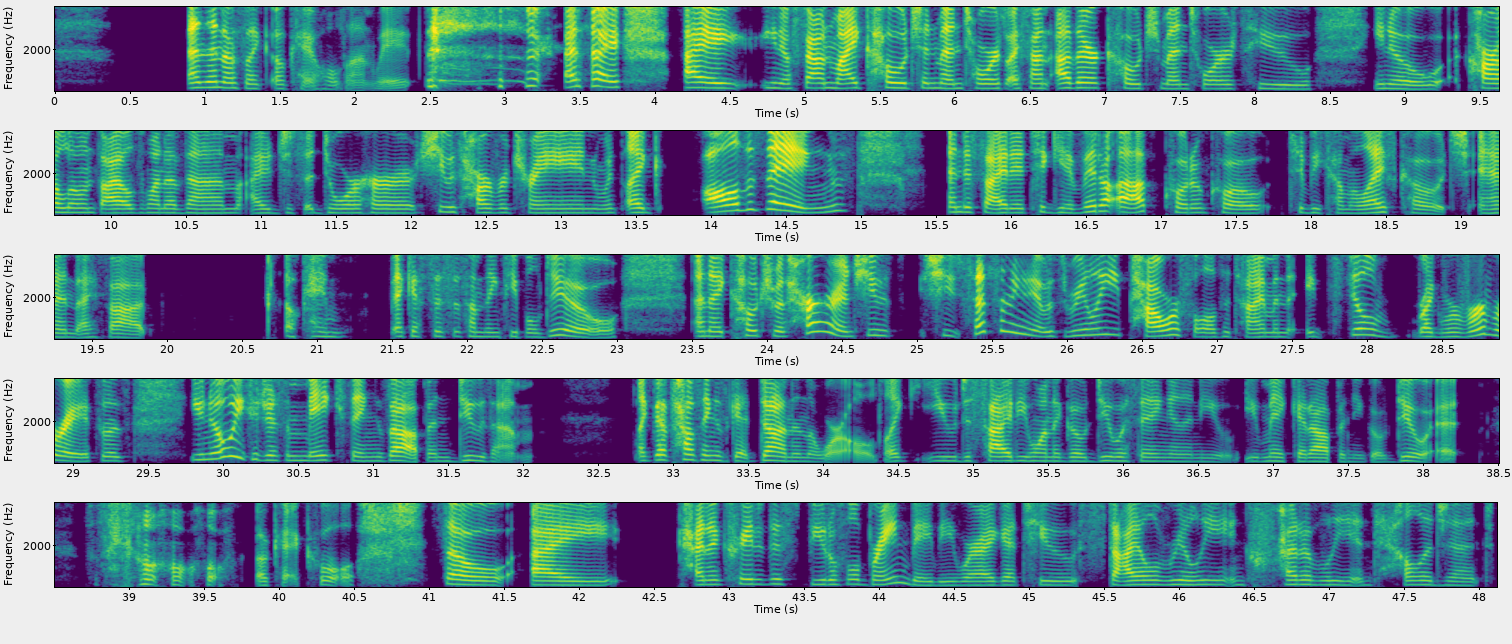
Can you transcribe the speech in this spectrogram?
And then I was like, okay, hold on, wait. and I I, you know, found my coach and mentors. I found other coach mentors who, you know, Kara Loewentheil is one of them. I just adore her. She was Harvard trained with like all the things and decided to give it up, quote unquote, to become a life coach. And I thought, okay, I guess this is something people do. And I coached with her and she was she said something that was really powerful at the time and it still like reverberates was you know we could just make things up and do them. Like that's how things get done in the world. Like you decide you want to go do a thing and then you you make it up and you go do it. So it's like, oh, okay, cool. So I kind of created this beautiful brain baby where I get to style really incredibly intelligent,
